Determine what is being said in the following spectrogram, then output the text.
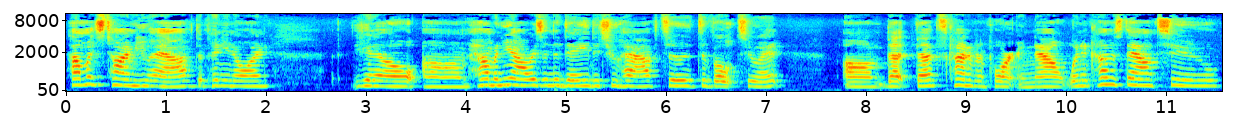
how much time you have, depending on, you know, um, how many hours in the day that you have to devote to it. Um, that that's kind of important. Now, when it comes down to,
